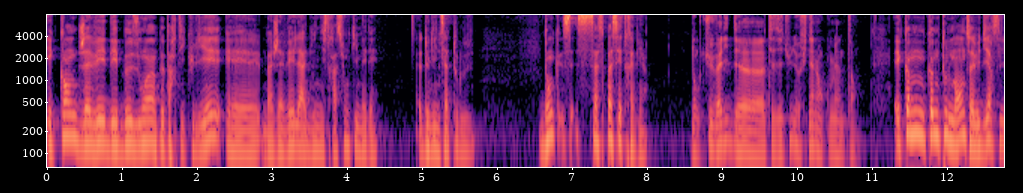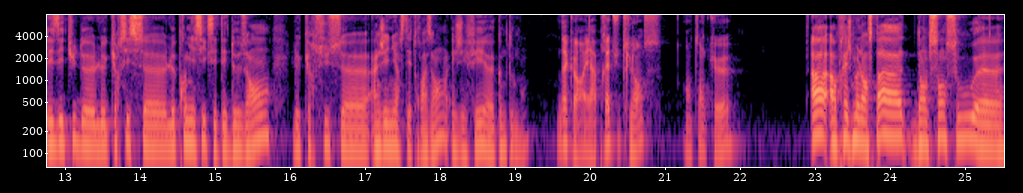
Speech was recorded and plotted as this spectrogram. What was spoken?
Et quand j'avais des besoins un peu particuliers, et, bah, j'avais l'administration qui m'aidait, de l'INSA Toulouse. Donc, ça se passait très bien. Donc tu valides euh, tes études au final en combien de temps? Et comme, comme tout le monde, ça veut dire les études, le cursus, le premier cycle c'était deux ans, le cursus ingénieur c'était trois ans, et j'ai fait comme tout le monde. D'accord. Et après, tu te lances en tant que. Ah, après je me lance pas dans le sens où, euh,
